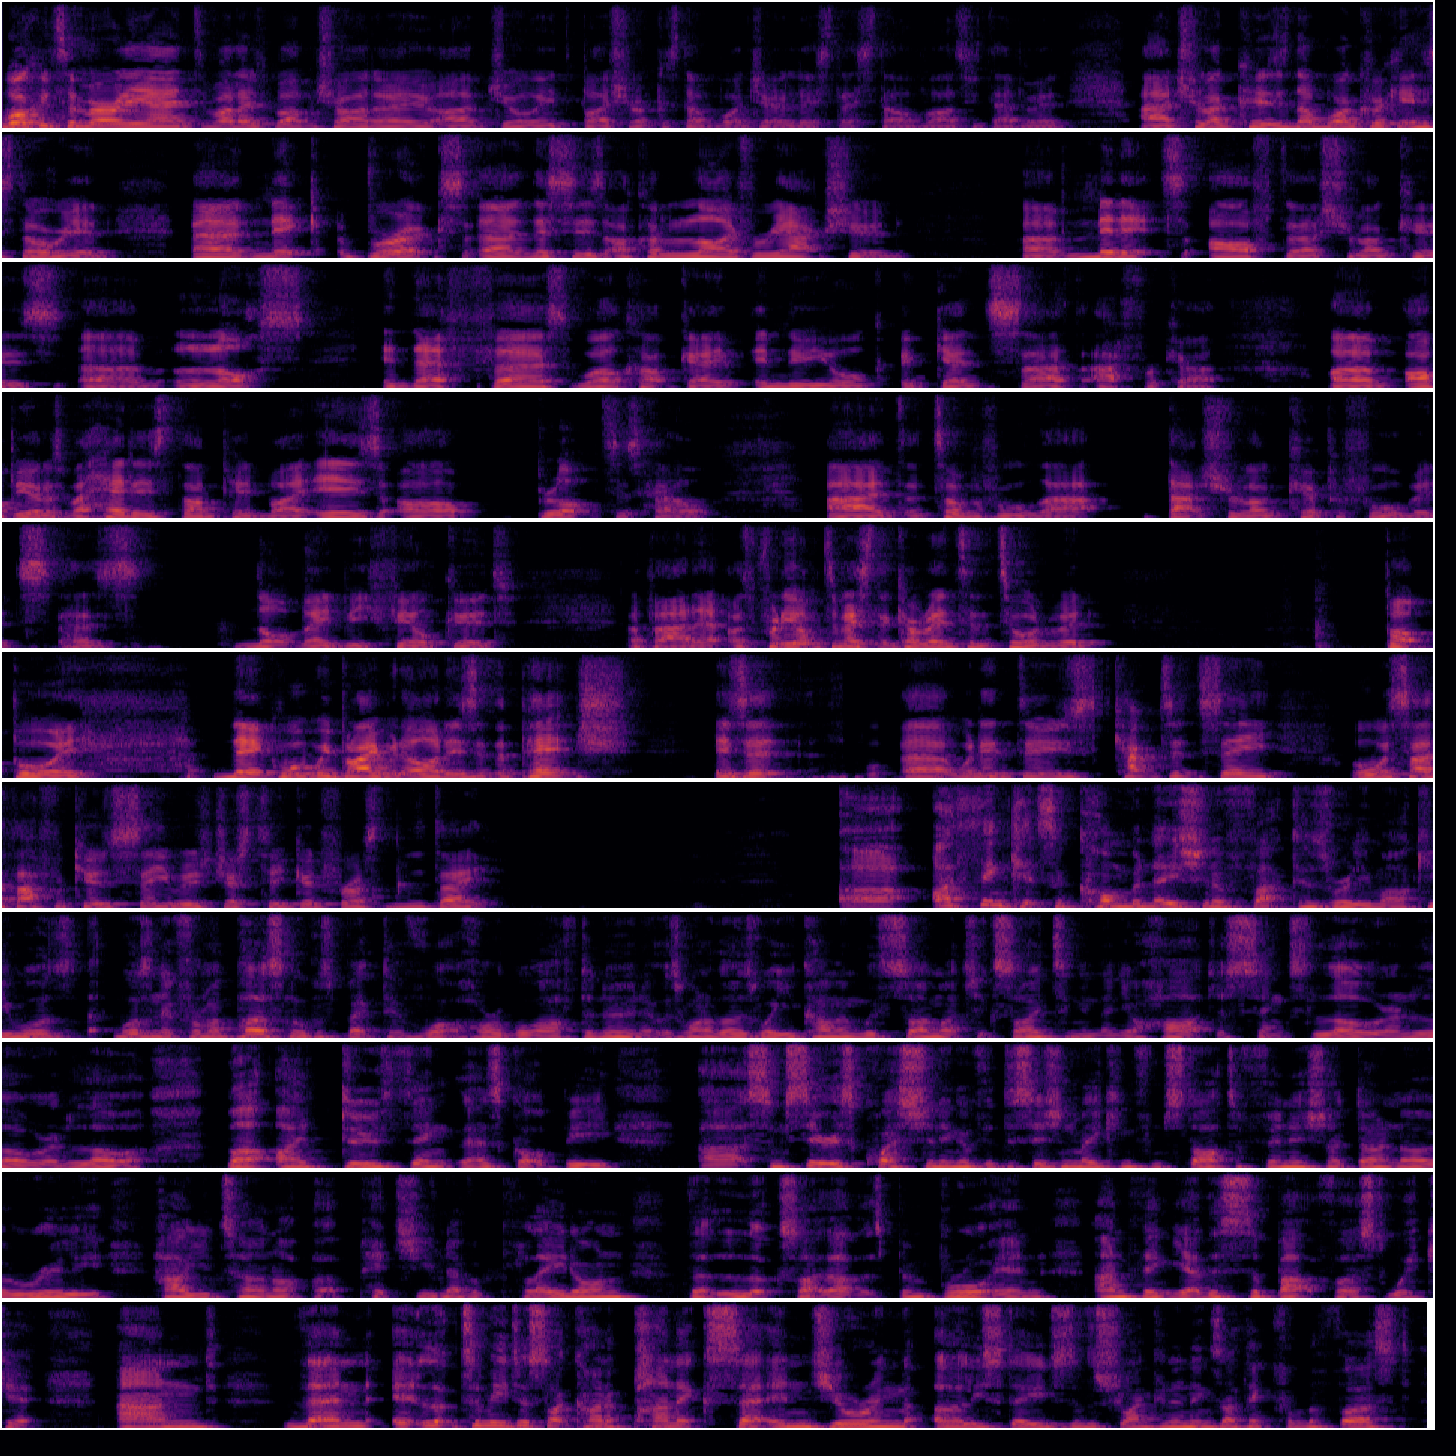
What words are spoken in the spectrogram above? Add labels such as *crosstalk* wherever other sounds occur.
Welcome to End. My name's Mark Machado. I'm joined by Sri Lanka's number one journalist, Estelle Vasudevan, and Sri Lanka's number one cricket historian, uh, Nick Brookes. Uh, this is our kind of live reaction uh, minutes after Sri Lanka's um, loss in their first World Cup game in New York against South Africa. Um, I'll be honest, my head is thumping, my ears are blocked as hell. And on top of all that, that Sri Lanka performance has not made me feel good about it. I was pretty optimistic coming into the tournament, but boy, Nick, what we blame it on? Is it the pitch? Is it uh, Wanindu's captaincy, or was South Africa's seamers just too good for us in the day? Uh, I think it's a combination of factors, really, Marky. Was wasn't it? From a personal perspective, what a horrible afternoon! It was one of those where you come in with so much exciting, and then your heart just sinks lower and lower and lower. But I do think there's got to be uh, some serious questioning of the decision making from start to finish. I don't know really how you turn up at a pitch you've never played on that looks like that, that's been brought in, and think, yeah, this is a bat first wicket, and then it looked to me just like kind of panic set in during the early stages of the Sri Lankan innings. I think from the first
